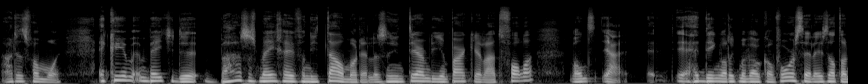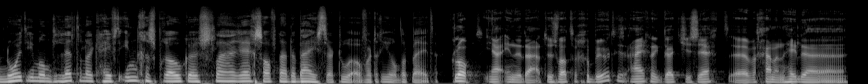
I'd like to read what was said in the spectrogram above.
Oh, dat is wel mooi. En kun je me een beetje de basis meegeven van die taalmodellen? Dat is een term die je een paar keer laat vallen. Want ja, eh, het ding wat ik me wel kan voorstellen is dat er nooit iemand letterlijk heeft ingesproken... sla rechtsaf naar de bijster toe over 300 meter. Klopt, ja inderdaad. Dus wat er gebeurt is eigenlijk dat je zegt... Uh, we gaan een hele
